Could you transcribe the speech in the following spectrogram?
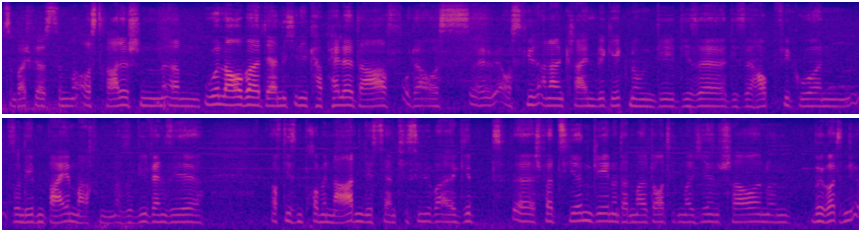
zum Beispiel aus dem australischen ähm, Urlauber, der nicht in die Kapelle darf oder aus, äh, aus vielen anderen kleinen Begegnungen, die diese, diese Hauptfiguren so nebenbei machen. Also wie wenn sie auf diesen Promenaden, die es ja im Tessin überall gibt, äh, spazieren gehen und dann mal dorthin, mal hierhin schauen und über Gott, in,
